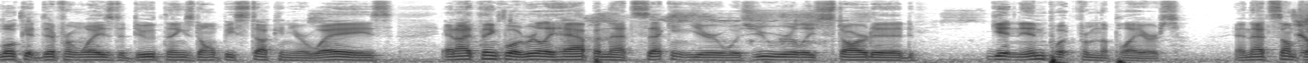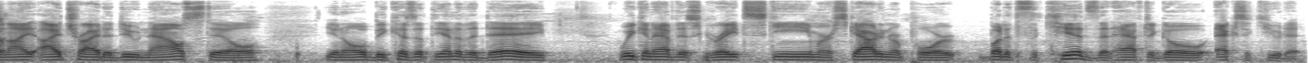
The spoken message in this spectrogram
look at different ways to do things, don't be stuck in your ways. And I think what really happened that second year was you really started getting input from the players and that's something I, I try to do now still you know because at the end of the day we can have this great scheme or scouting report but it's the kids that have to go execute it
